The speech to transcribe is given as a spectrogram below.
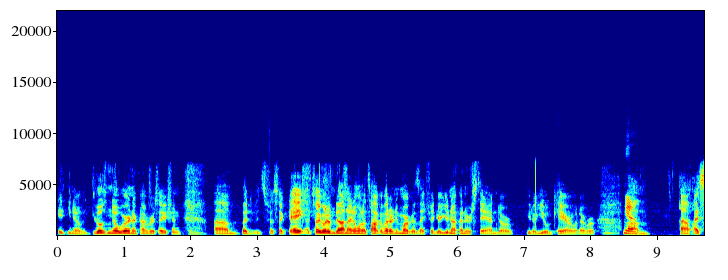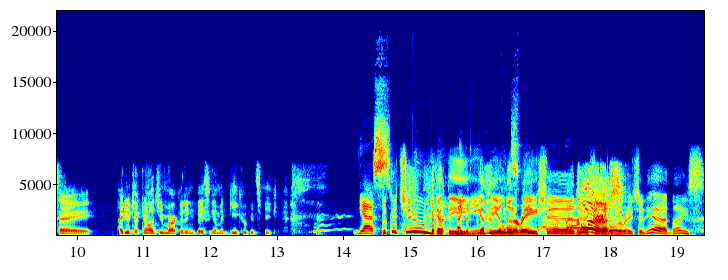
it you know it goes nowhere in a conversation, um, but it's just like hey, I'll tell you what I'm done. I don't want to talk about it anymore because I figure you're not going to understand or you know you don't care or whatever. Yeah. Um, uh, I say I do technology marketing. Basically, I'm a geek who can speak. Yes. Look at you! You got the you got the can speak. I love alliteration. Of Excellent course. alliteration. Yeah, nice.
